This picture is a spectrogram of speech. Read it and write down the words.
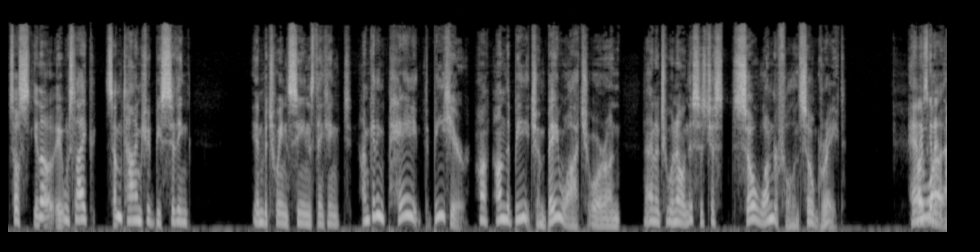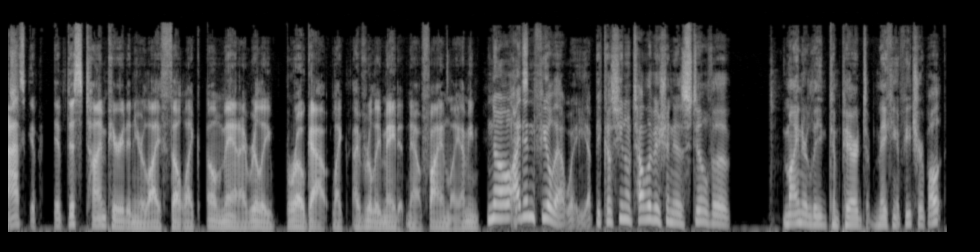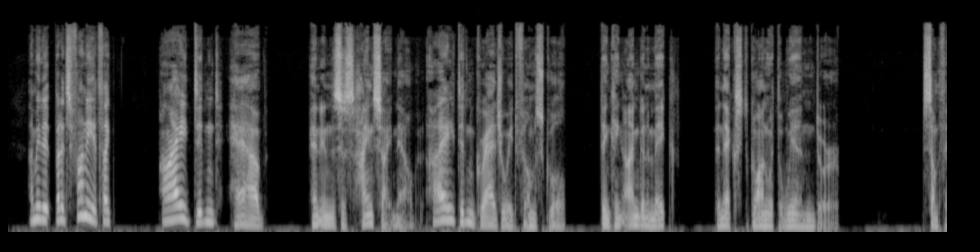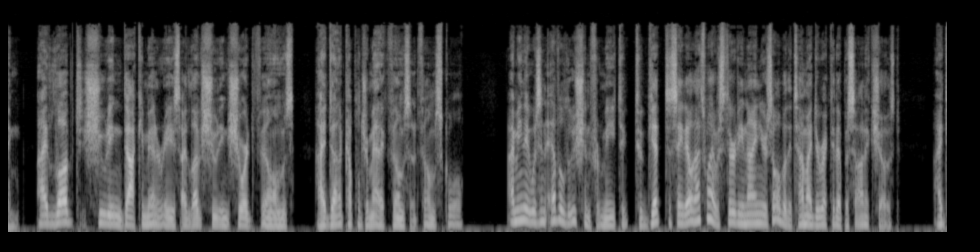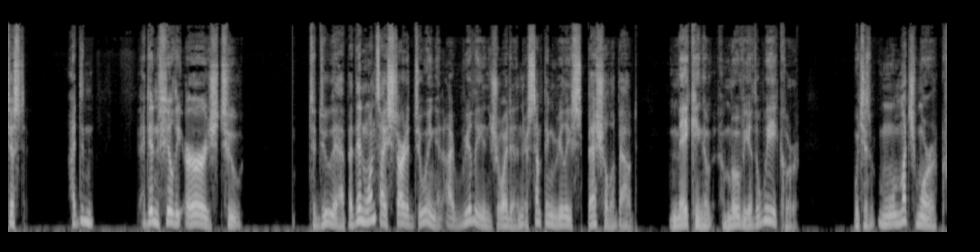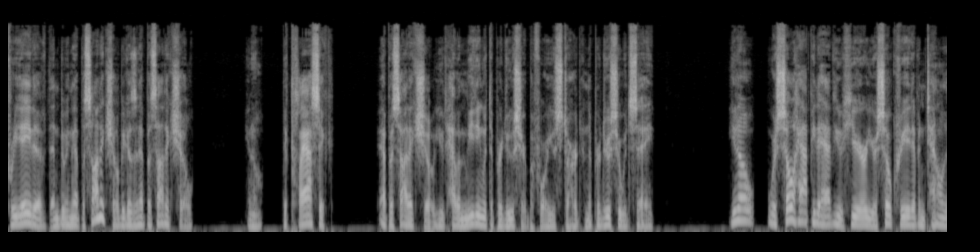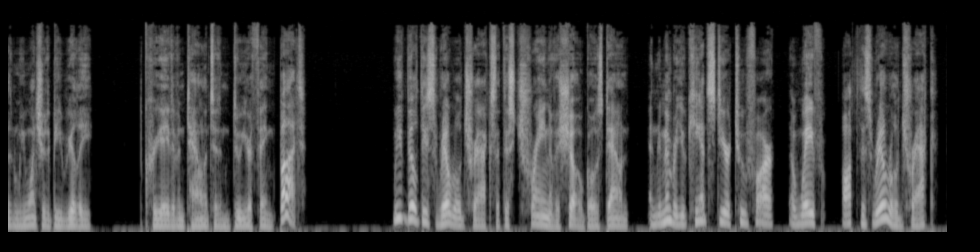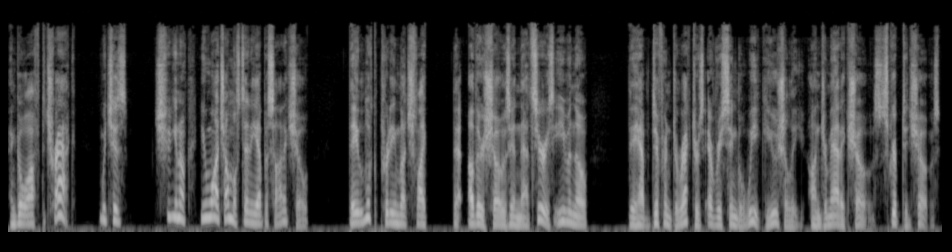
So, you know, it was like sometimes you'd be sitting in between scenes thinking, I'm getting paid to be here on, on the beach, on Baywatch, or on 90210, and this is just so wonderful and so great. And I was it going to ask if if this time period in your life felt like, oh man, I really broke out. Like I've really made it now. Finally. I mean, No, I didn't feel that way yet because you know television is still the minor league compared to making a feature. I mean, it, but it's funny. It's like I didn't have, and, and this is hindsight now, but I didn't graduate film school thinking I'm going to make the next Gone with the Wind or something. I loved shooting documentaries. I loved shooting short films. I'd done a couple dramatic films in film school. I mean, it was an evolution for me to to get to St. Oh, That's why I was 39 years old by the time I directed episodic shows. I just, I didn't, I didn't feel the urge to, to do that. But then once I started doing it, I really enjoyed it. And there's something really special about making a, a movie of the week, or, which is much more creative than doing an episodic show because an episodic show, you know, the classic episodic show, you'd have a meeting with the producer before you start, and the producer would say, You know, we're so happy to have you here. You're so creative and talented, and we want you to be really creative and talented and do your thing. But we've built these railroad tracks that this train of a show goes down. And remember, you can't steer too far away off this railroad track and go off the track, which is, you know, you watch almost any episodic show, they look pretty much like the other shows in that series, even though they have different directors every single week, usually on dramatic shows, scripted shows.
